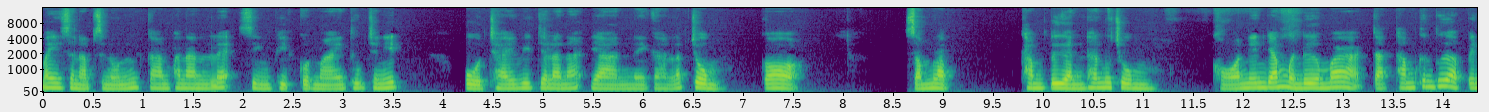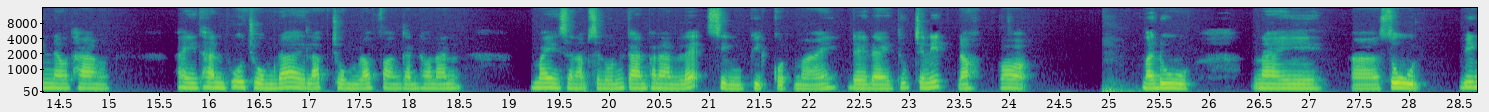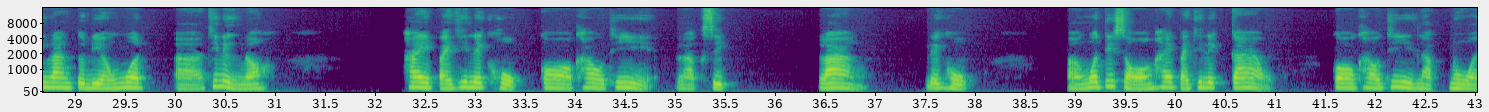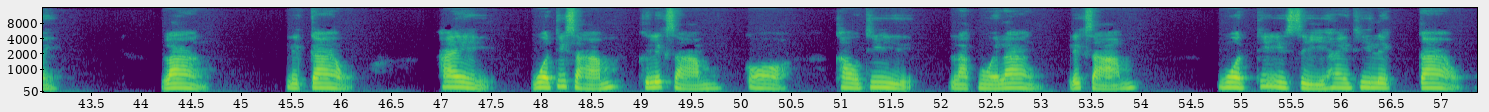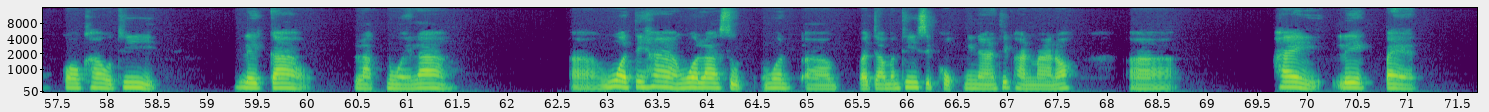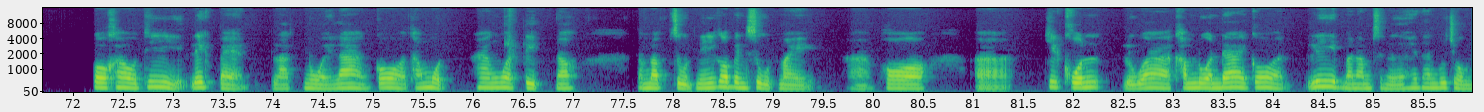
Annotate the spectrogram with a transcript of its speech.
ไม่สนับสนุนการพนันและสิ่งผิดกฎหมายทุกชนิด ปรดใช้วิจารณญาณในการรับชม ก็สำหรับคำเตือนท่านผู้ชม ขอเน้นย้ำเหมือนเดิมว่าจัดทำขึ้นเพื่อเป็นแนวทาง ให้ท่านผู้ชมได้รับชมรับฟังกันเท่านั้น ไม่สนับสนุนการพนันและสิ่งผิดกฎหมายใด ๆ ทุกชนิดเนาะก็มาดูในสูตรวิ่งล่างตัวเดียวงวดที่หนึ่งเนาะให้ไปที่เลขห ก็เข้าที่หลักสิบล่าง เลขหกงวดที่สองให้ไปที่เลขเก้าก็เข้าที่หลักหน่วย ล่าง เลขเก้าให้งวดที่สามคือเลขสามก็เข้าที่หลักหน่วยล่าง เลขสามงวดที่สี่ให้ที่เลขเก้าก็เข้าที่เลขเก้าหลักหน่วยล่าง งวดที่ห้างวดล่าสุด งวดประจำวันที่สิบหกมีนาที่ผ่านมาเนาะให้เลขแปดก็เข้าที่เลข 8 หลักหน่วยล่างก็ทั้งหมด 5 งวดติดเนาะสำหรับสูตรนี้ก็เป็นสูตรใหม่อพออคิดค้นหรือว่าคำนวณได้ก็รีบมานำเสนอให้ท่านผู้ชม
